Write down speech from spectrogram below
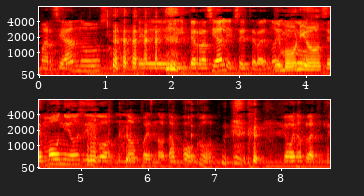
marcianos, eh, interracial, etcétera. Demonios. demonios, digo, no, pues no, tampoco. Qué buena plática.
